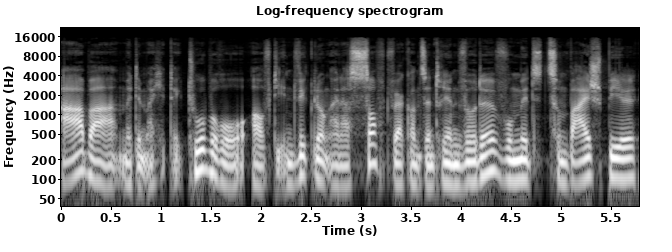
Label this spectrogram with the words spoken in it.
aber mit dem Architekturbüro auf die Entwicklung einer Software konzentrieren würde, womit zum Beispiel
